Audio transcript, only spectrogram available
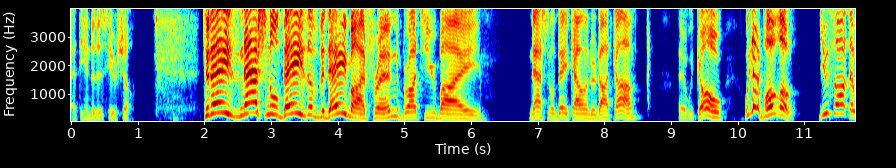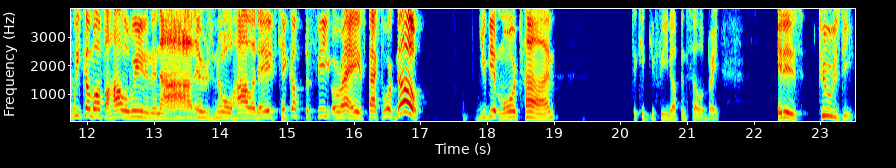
at the end of this here show. Today's National Days of the Day, my friend, brought to you by nationaldaycalendar.com. There we go. We got a boatload. You thought that we come off a of Halloween and then, ah, there's no holidays. Kick up the feet. All right, it's back to work. No, you get more time to kick your feet up and celebrate. It is Tuesday,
